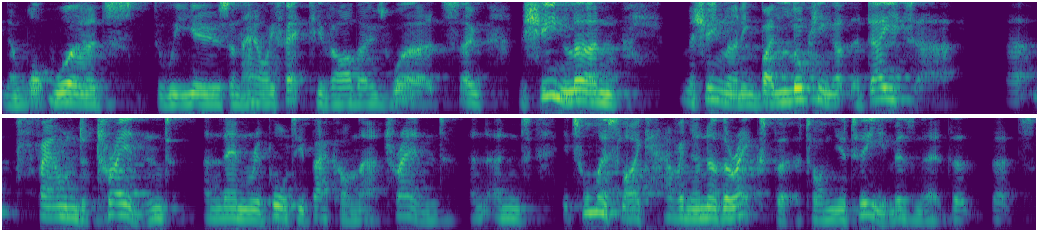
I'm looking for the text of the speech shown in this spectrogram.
you know what words do we use and how effective are those words so machine learn machine learning by looking at the data uh, found a trend and then reported back on that trend. And and it's almost like having another expert on your team isn't it? That that's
